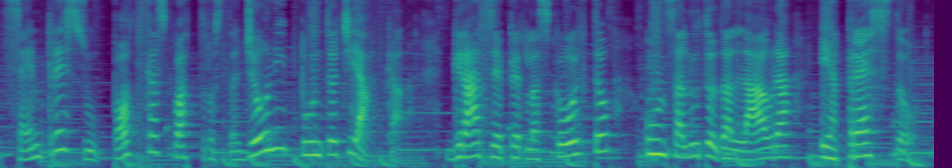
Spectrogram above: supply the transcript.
sempre su podcast4stagioni.ch. Grazie per l'ascolto, un saluto da Laura e a presto!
